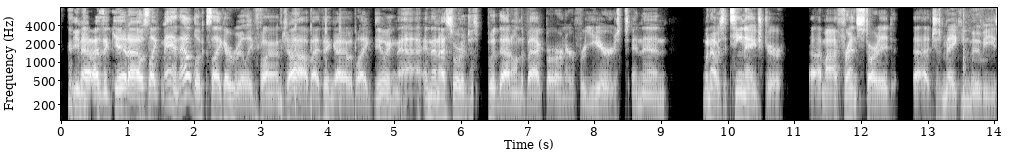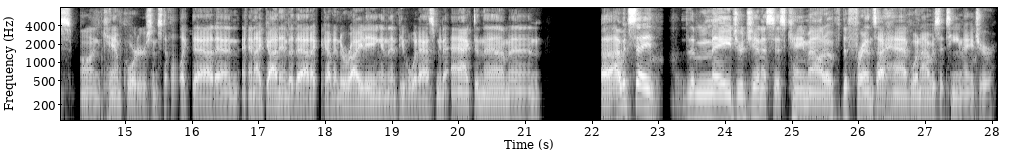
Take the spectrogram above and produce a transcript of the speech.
you know, as a kid, I was like, man, that looks like a really fun job. I think I would like doing that. And then I sort of just put that on the back burner for years. And then when I was a teenager, uh, my friends started uh, just making movies on camcorders and stuff like that and and I got into that I got into writing and then people would ask me to act in them and uh, I would say the major genesis came out of the friends I had when I was a teenager.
